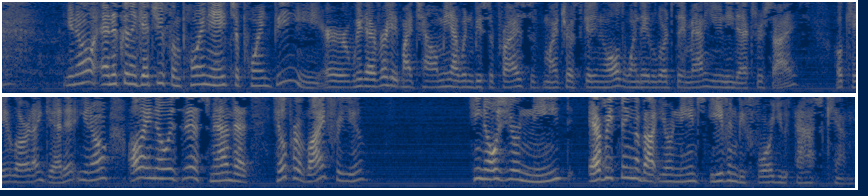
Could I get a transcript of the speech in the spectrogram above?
you know, and it's going to get you from point A to point B or whatever. He might tell me. I wouldn't be surprised if my trust's getting old. One day the Lord say, man, you need exercise. Okay, Lord, I get it. You know, all I know is this, man, that He'll provide for you. He knows your need everything about your needs even before you ask Him.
